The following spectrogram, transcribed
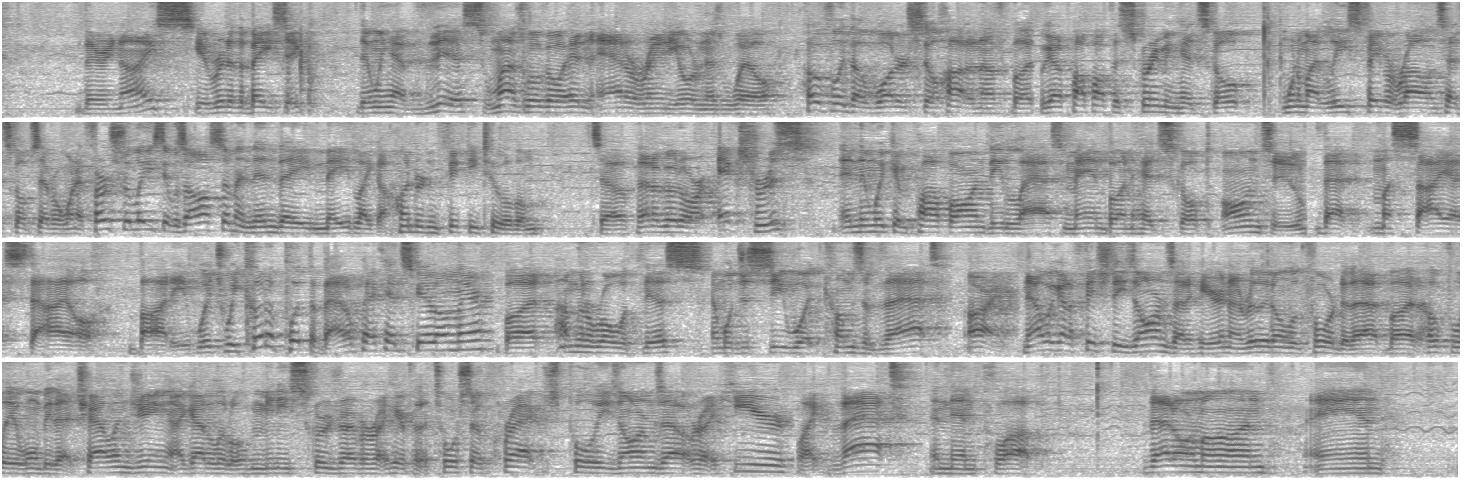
Very nice. Get rid of the basic. Then we have this. We might as well go ahead and add our Randy Orton as well. Hopefully the water's still hot enough, but we got to pop off the Screaming head sculpt. One of my least favorite Rollins head sculpts ever. When it first released, it was awesome, and then they made like 152 of them. So that'll go to our extras. And then we can pop on the last man bun head sculpt onto that Messiah style body, which we could have put the Battle Pack head sculpt on there, but I'm to roll with this and we'll just see what comes of that. All right, now we got to fish these arms out of here and I really don't look forward to that, but hopefully it won't be that challenging. I got a little mini screwdriver right here for the torso crack. Just pull these arms out right here like that and then plop that arm on and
